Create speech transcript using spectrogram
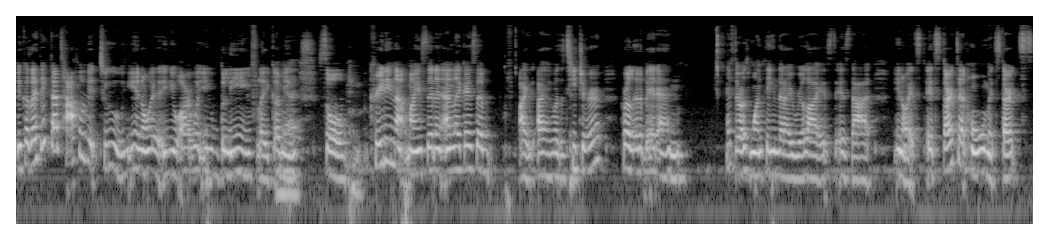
because i think that's half of it too you know you are what you believe like i mean yes. so creating that mindset and, and like i said I, I was a teacher for a little bit and if there was one thing that i realized is that you know it's it starts at home it starts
